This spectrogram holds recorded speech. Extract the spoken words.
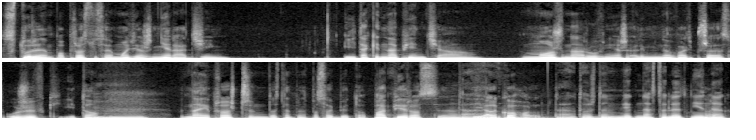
z którym po prostu sobie młodzież nie radzi. I takie napięcia można również eliminować przez używki. I to Mhm. W najprostszym dostępnym sposobie to papierosy Tak. i alkohol. Tak, to już ten wiek nastoletni Tak. jednak,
